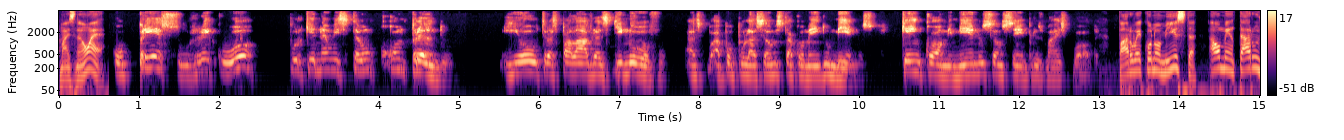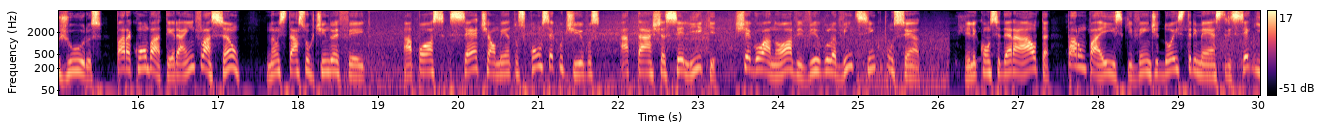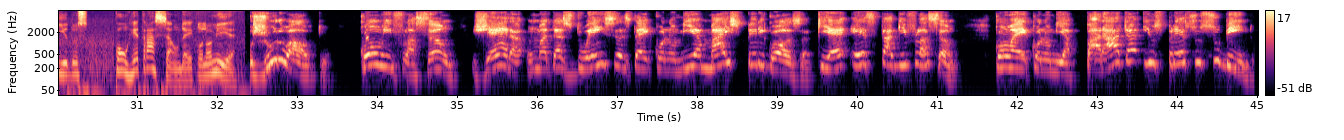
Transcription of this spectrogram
mas não é. O preço recuou porque não estão comprando. Em outras palavras, de novo, a população está comendo menos. Quem come menos são sempre os mais pobres. Para o economista, aumentar os juros para combater a inflação não está surtindo efeito. Após sete aumentos consecutivos, a taxa Selic chegou a 9,25%. Ele considera alta para um país que vem de dois trimestres seguidos com retração da economia. O juro alto com inflação gera uma das doenças da economia mais perigosa, que é estagflação, com a economia parada e os preços subindo.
